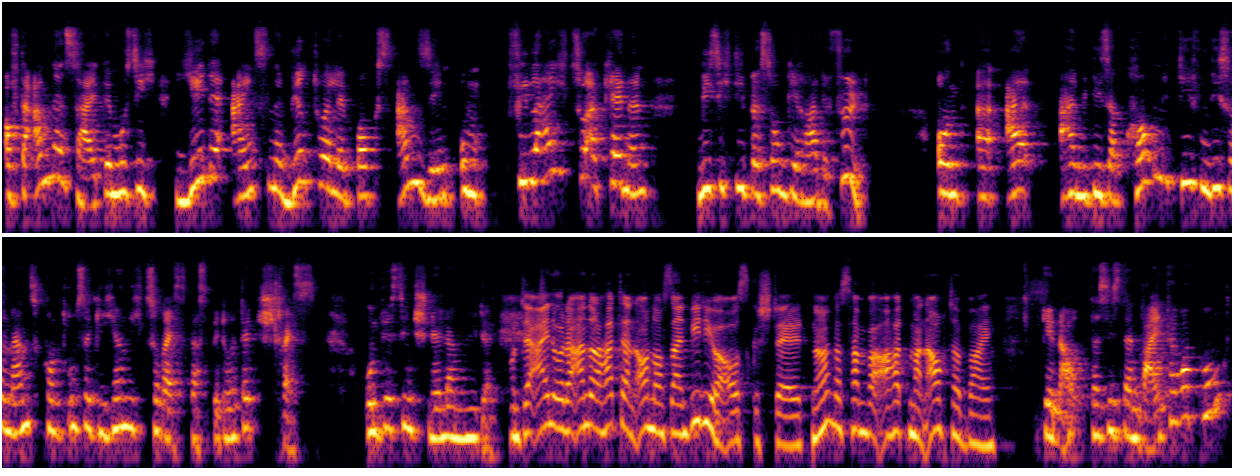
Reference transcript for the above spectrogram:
Auf der anderen Seite muss ich jede einzelne virtuelle Box ansehen, um vielleicht zu erkennen, wie sich die Person gerade fühlt. Und äh, mit dieser kognitiven Dissonanz kommt unser Gehirn nicht zurecht. Das bedeutet Stress und wir sind schneller müde. Und der eine oder andere hat dann auch noch sein Video ausgestellt, ne? Das haben wir, hat man auch dabei. Genau, das ist ein weiterer Punkt,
